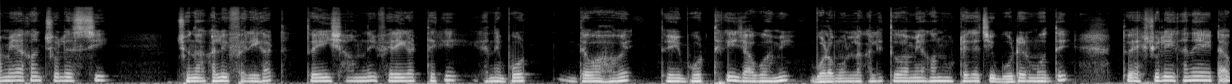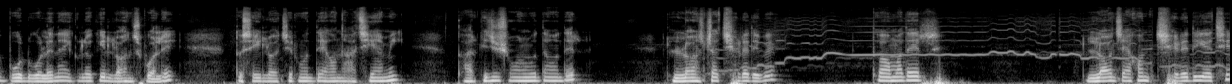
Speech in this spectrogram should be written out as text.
আমি এখন চলে এসেছি চুনাখালী ফেরিঘাট। তো এই সামনে ফেরিঘাট থেকে এখানে বোট দেওয়া হবে। তো এই বোট থেকেই যাব আমি বড় মোল্লাখালী তো আমি এখন উঠে গেছি বোটের মধ্যে। তো অ্যাকচুয়ালি এখানে এটা বোট বলে না, এগুলোকে লঞ্চ বলে। তো সেই লঞ্চের মধ্যে এখন আছি আমি। তো আর কিছু সময়ের মধ্যে আমাদের লঞ্চটা ছেড়ে দেবে। তো আমাদের লঞ্চ এখন ছেড়ে দিয়েছে।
